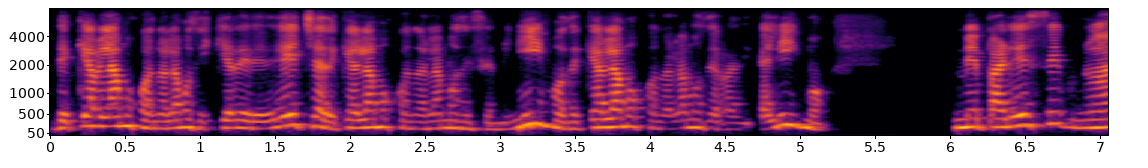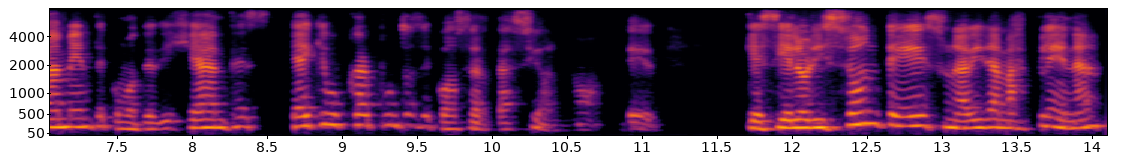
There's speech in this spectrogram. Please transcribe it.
¿de qué hablamos cuando hablamos de izquierda y de derecha? ¿De qué hablamos cuando hablamos de feminismo? ¿De qué hablamos cuando hablamos de radicalismo? Me parece, nuevamente, como te dije antes, que hay que buscar puntos de concertación, ¿no? que si el horizonte es una vida más plena,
